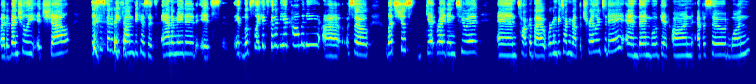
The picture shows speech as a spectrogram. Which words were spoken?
but eventually it shall. This is going to be fun because it's animated. It's it looks like it's going to be a comedy. Uh, so let's just get right into it and talk about. We're going to be talking about the trailer today, and then we'll get on episode one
